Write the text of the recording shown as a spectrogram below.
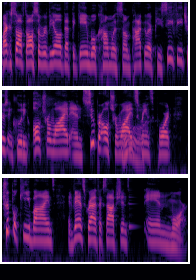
Microsoft also revealed that the game will come with some popular PC features, including ultra wide and super ultra wide Ooh. screen support, triple keybinds, advanced graphics options, and more.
